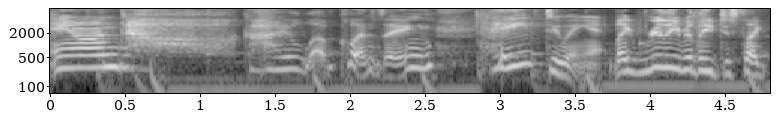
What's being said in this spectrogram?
And God, I love cleansing. Hate doing it. Like really, really just like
